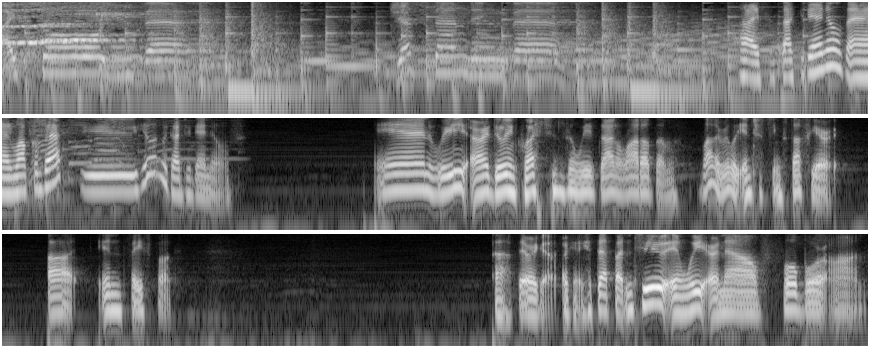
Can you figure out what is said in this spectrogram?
I saw you there, just standing there. Hi, this is Dr. Daniels, and welcome back to Healing with Dr. Daniels. And we are doing questions, and we've got a lot of them. A lot of really interesting stuff here uh, in Facebook. Ah, there we go. Okay, hit that button too, and we are now full bore on.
